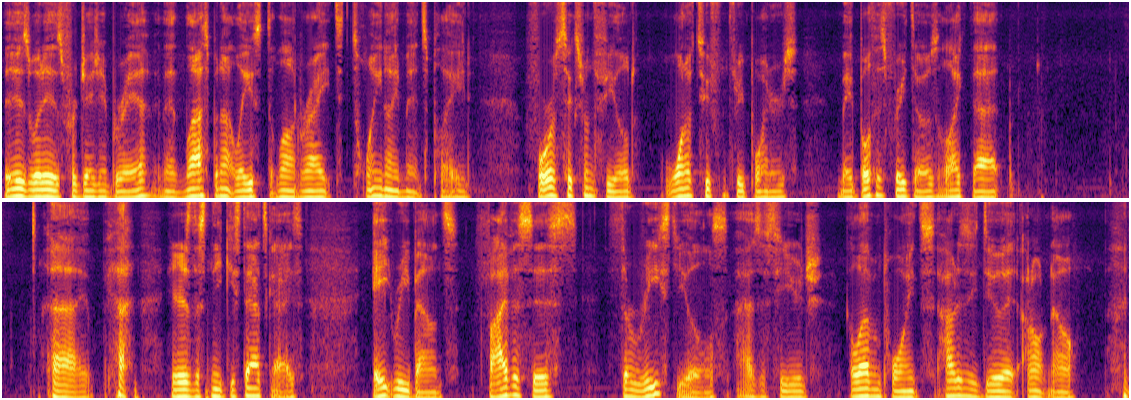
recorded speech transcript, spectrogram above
it is what it is for JJ Barea. And then last but not least, Delon Wright, 29 minutes played, four of six from the field, one of two from three pointers. Made both his free throws. Like that. Uh, here's the sneaky stats, guys: eight rebounds, five assists, three steals. That's just huge. Eleven points. How does he do it? I don't know. I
